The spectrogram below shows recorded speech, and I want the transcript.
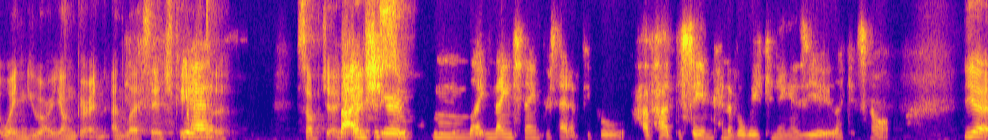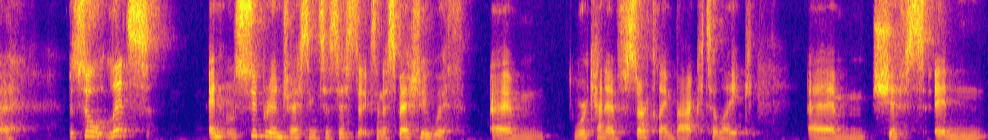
when you are younger and, and less educated yeah. on the subject but, but I'm sure so, like 99% of people have had the same kind of awakening as you like it's not. Yeah. But so let's and super interesting statistics and especially with um we're kind of circling back to like um shifts in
